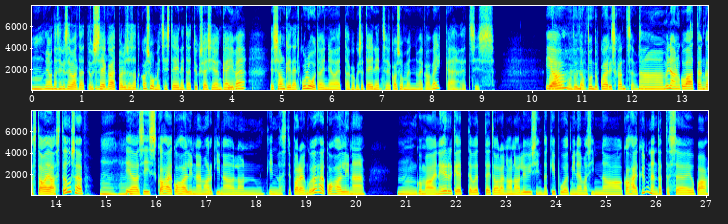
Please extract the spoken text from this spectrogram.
mm,. ja ma tahtsin ka seda öelda, et just see mm -hmm. ka, et palju sa saad kasumit siis teenida, et üks asi on käive mm -hmm. Ja siis ongi need kulud, on ju, et aga kui sa teenid, see kasum on väga väike, et siis ja mulle tundub, tundub kohe riskantsem äh,. mina nagu vaatan, kas ta ajas tõuseb mm. -hmm. ja siis kahekohaline marginaal on kindlasti parem kui ühekohaline. Mm, kui ma energiaettevõtteid olen analüüsinud, nad kipuvad minema sinna kahekümnendatesse juba.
